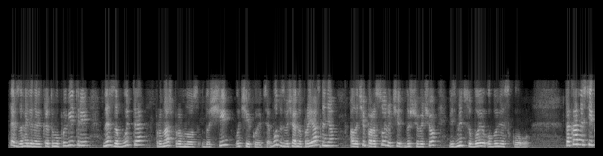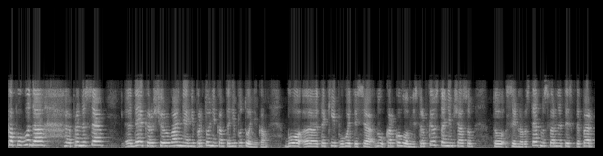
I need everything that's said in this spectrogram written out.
та й взагалі на відкритому повітрі, не забудьте про наш прогноз. Дощі очікуються. Буде, звичайно, прояснення, але чи парасолю, чи дощовичок візьміть з собою обов'язково. Така нестійка погода е, принесе деяке розчарування гіпертонікам та гіпотонікам, бо е, такі, погодьтеся, ну, карколомні стравки останнім часом, то сильно росте атмосферний тиск. Тепер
